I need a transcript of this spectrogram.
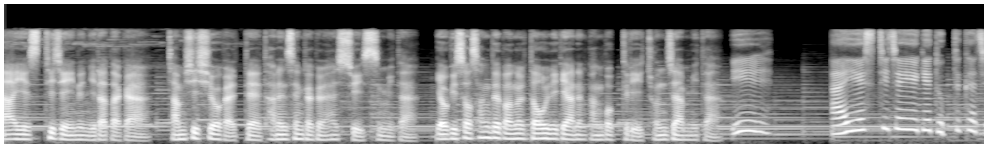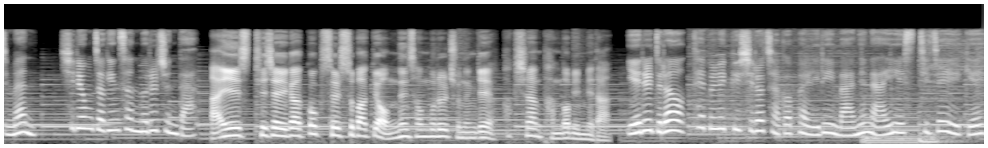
ISTJ는 일하다가 잠시 쉬어갈 때 다른 생각을 할 수 있습니다. 여기서 상대방을 떠올리게 하는 방법들이 존재합니다. 1. ISTJ에게 독특하지만 실용적인 선물을 준다. ISTJ가 꼭 쓸 수밖에 없는 선물을 주는 게 확실한 방법입니다. 예를 들어 태블릿 PC로 작업할 일이 많은 ISTJ에게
